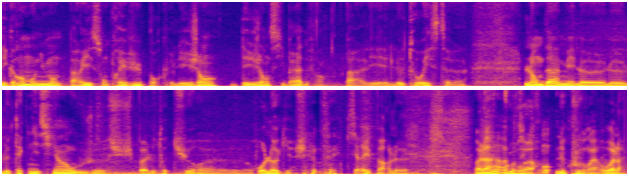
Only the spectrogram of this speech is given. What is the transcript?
des grands monuments de Paris sont prévus pour que les gens des gens s'y baladent enfin pas les- le touriste euh, lambda mais le, le- le technicien ou je, je sais pas le toiture euh, rologue qui répare le voilà Couvreur. le couvreur voilà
